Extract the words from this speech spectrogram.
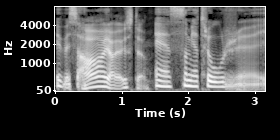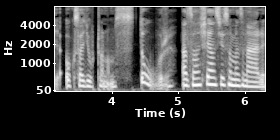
USA. Ja, ja, just det. eh, som jag tror eh, också har gjort honom stor. Alltså han känns ju som en sån här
